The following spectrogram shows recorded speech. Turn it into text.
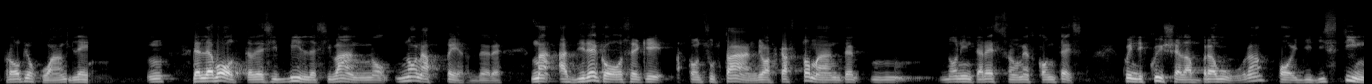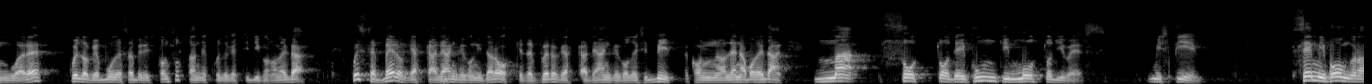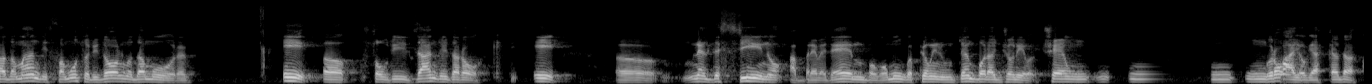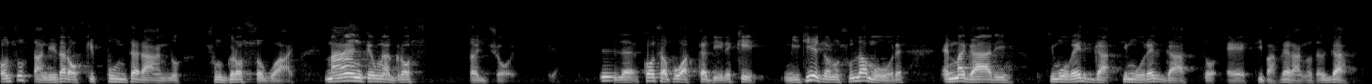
proprio quando leggono. Mm? Delle volte le sibille si vanno non a perdere, ma a dire cose che al consultante o al cartomante mh, mm, non interessano nel contesto. Quindi qui c'è la bravura poi di distinguere quello che vuole sapere il consultante e quello che ti dicono le carte. Questo è vero che accade anche con i tarocchi ed è vero che accade anche con le sibille, con le napoletane, ma sotto dei punti molto diversi. Mi spiego. Se mi pongono la domanda il famoso ritorno d'amore, e uh, sto utilizzando i tarocchi e uh, nel destino a breve tempo, comunque più o meno in un tempo ragionevole, c'è un, un, un, un guaio che accadrà consultando, i tarocchi punteranno sul grosso guaio, ma anche una grossa gioia. Il, cosa può accadere? Che mi chiedono sull'amore e magari ti muove il, ga- ti muore il gatto e ti parleranno del gatto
